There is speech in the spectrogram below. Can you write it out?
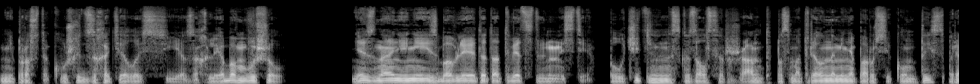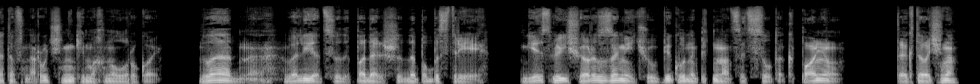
Не просто кушать захотелось, я за хлебом вышел». «Незнание не избавляет от ответственности», — поучительно сказал сержант, посмотрел на меня пару секунд и, спрятав наручники, махнул рукой. «Ладно, вали отсюда подальше, да побыстрее. Если еще раз замечу, упеку на пятнадцать суток, понял?» «Так точно.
